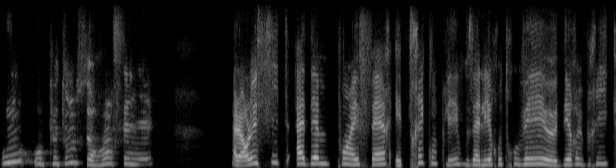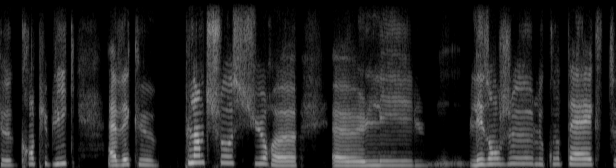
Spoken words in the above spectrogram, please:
où, peut-on se renseigner? Alors, le site adem.fr est très complet. Vous allez retrouver euh, des rubriques euh, grand public avec euh, plein de choses sur les, enjeux, le contexte,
